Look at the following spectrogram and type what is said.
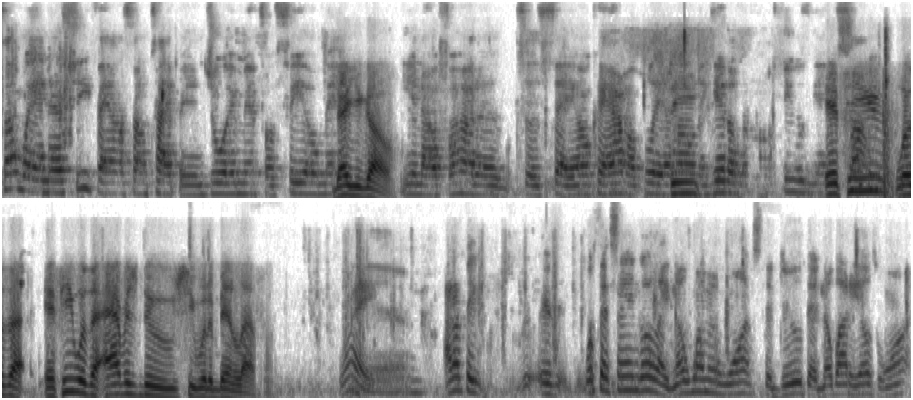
somewhere in there, she found some type of enjoyment, fulfillment. There you go. you know, for her to, to say, okay, I'm gonna play See, along and get along. She was getting If he was a if he was an average dude, she would have been left him. Right. Yeah. I don't think is what's that saying go? Like no woman wants the dude that nobody else wants.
